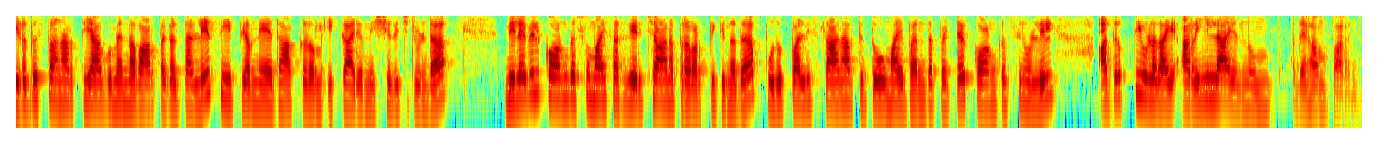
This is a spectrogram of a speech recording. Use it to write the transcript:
ഇടതു സ്ഥാനാർത്ഥിയാകുമെന്ന വാർത്തകൾ തള്ളി സി പി എം നേതാക്കളും ഇക്കാര്യം നിഷേധിച്ചിട്ടുണ്ട്. നിലവിൽ കോൺഗ്രസുമായി സഹകരിച്ചാണ് പ്രവർത്തിക്കുന്നത്. പുതുപ്പള്ളി സ്ഥാനാർത്ഥിത്വവുമായി ബന്ധപ്പെട്ട് കോൺഗ്രസിനുള്ളിൽ അതൃപ്തിയുള്ളതായി അറിയില്ല എന്നും അദ്ദേഹം പറഞ്ഞു.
